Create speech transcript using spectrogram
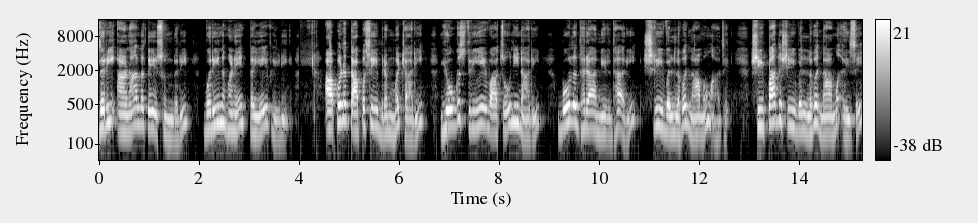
जरी आणाल ते सुंदरी. वरीन म्हणे तये वेडी. आपण तापसे ब्रह्मचारी. योग स्त्रिये वाचोनी नारी. बोलधरा निर्धारी श्रीवल्लभ नाम माझे. श्रीपाद श्रीवल्लभ नाम ऐसे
